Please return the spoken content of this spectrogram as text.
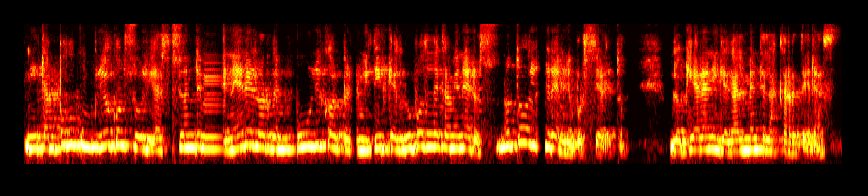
ni tampoco cumplió con su obligación de mantener el orden público al permitir que grupos de camioneros, no todo el gremio por cierto, bloquearan ilegalmente las carreteras.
